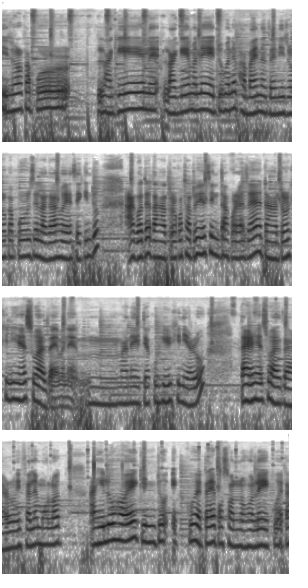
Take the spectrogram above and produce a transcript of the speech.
নিজৰ কাপোৰ লাগে নে লাগে মানে এইটো মানে ভাবাই নাযায়। নিজৰ কাপোৰ যে লগা হৈ আছে। কিন্তু আগতে তাহাঁতৰ কথাটোহে চিন্তা কৰা যায়। তাহাঁতৰখিনিহে চোৱা যায় মানে। মানে এতিয়া কুঁহিৰখিনি আৰু তাইৰহে চোৱা যায়। আৰু ইফালে মলত আহিলোঁ হয় কিন্তু একো এটাই পচন্দ নহ'লে। একো এটা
